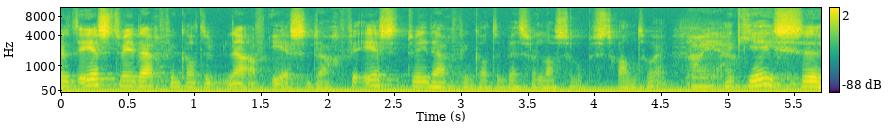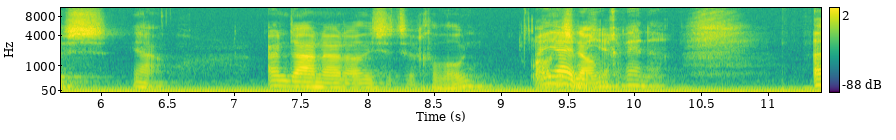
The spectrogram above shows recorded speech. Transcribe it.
Vind het eerste twee dagen vind ik altijd, nou, of eerste dag. De eerste twee dagen vind ik altijd best wel lastig op het strand hoor. Oh ja. denk, jezus. Ja. En daarna dan is het eh, gewoon. Oh, en dat jij moet dan? je echt wennen. Eh,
